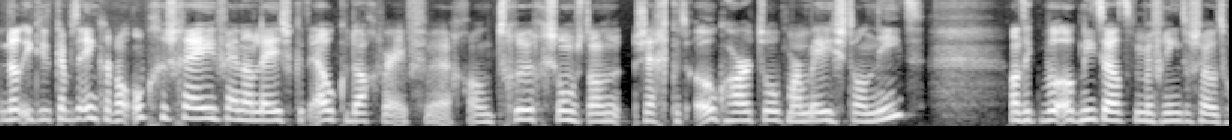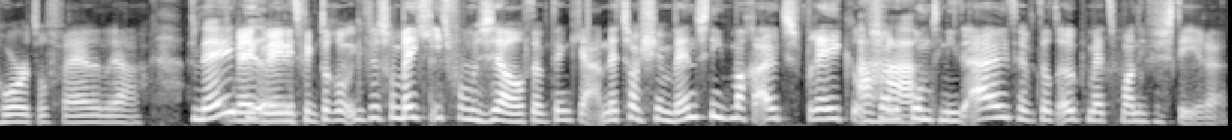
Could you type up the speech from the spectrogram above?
Dat, ik, ik heb het één keer dan opgeschreven en dan lees ik het elke dag weer even eh, gewoon terug. Soms dan zeg ik het ook hardop, maar meestal niet. Want ik wil ook niet dat mijn vriend of zo het hoort. Of eh, ja, Nee, ik weet, ik weet niet. Vind ik toch, ik vind het zo'n beetje iets voor mezelf. Dat ik denk, ja, net zoals je een wens niet mag uitspreken of zo, dan komt hij niet uit. Heb ik dat ook met manifesteren.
